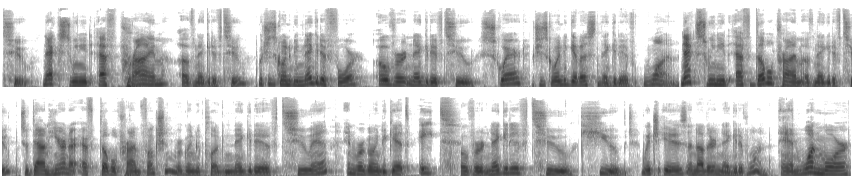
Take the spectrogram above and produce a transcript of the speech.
2. Next, we need f prime of negative 2, which is going to be negative 4 over negative 2 squared, which is going to give us negative 1. Next, we need f double prime of negative 2. So down here in our f double prime function, we're going to plug negative 2 in, and we're going to get 8 over negative 2 cubed, which is another negative 1. And one more,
